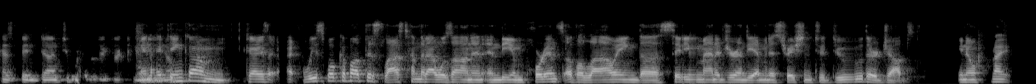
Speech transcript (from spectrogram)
has been done to protect our community. And I think, um, guys, we spoke about this last time that I was on, and, and the importance of allowing the city manager and the administration to do their jobs. You know, right.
